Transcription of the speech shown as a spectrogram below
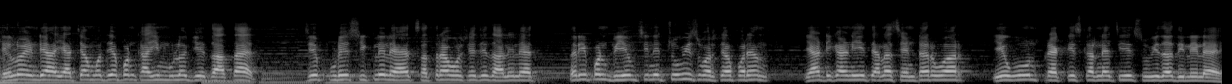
खेलो इंडिया याच्यामध्ये पण काही मुलं गे जात आहेत जे पुढे शिकलेले आहेत सतरा वर्षाचे झालेले आहेत तरी पण BMC ने चोवीस वर्षापर्यंत या ठिकाणी त्यांना सेंटरवर येऊन प्रॅक्टिस करण्याची सुविधा दिलेली आहे.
